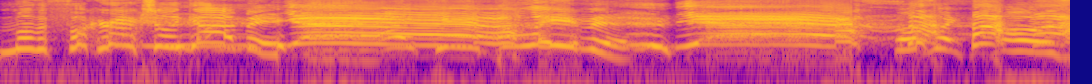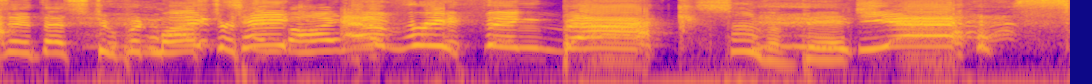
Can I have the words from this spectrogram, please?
Motherfucker actually got me! Yeah! I can't believe it! Yeah! I was like, oh, is it that stupid monster I thing take behind me? everything back! Son of a bitch. Yes!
